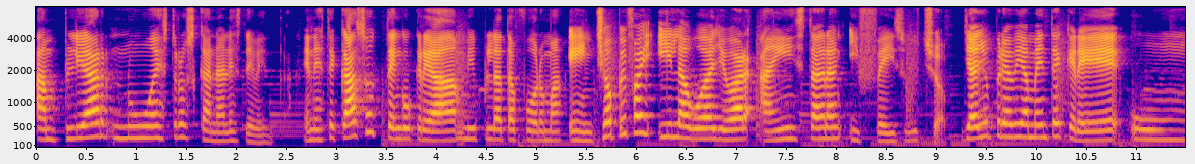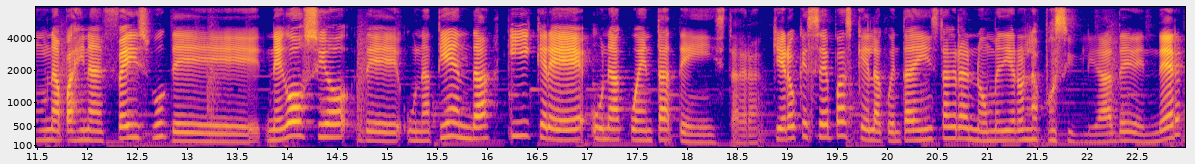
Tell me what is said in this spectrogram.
Ampliar nuestros canales de venta. En este caso, tengo creada mi plataforma en Shopify y la voy a llevar a Instagram y Facebook Shop. Ya yo previamente creé una página de Facebook de negocio, de una tienda y creé una cuenta de Instagram. Quiero que sepas que la cuenta de Instagram no me dieron la posibilidad de vender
